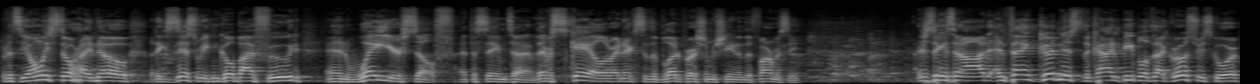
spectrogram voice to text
but it's the only store I know that exists where you can go buy food and weigh yourself at the same time. They have a scale right next to the blood pressure machine in the pharmacy. I just think it's an odd, and thank goodness the kind people of that grocery store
